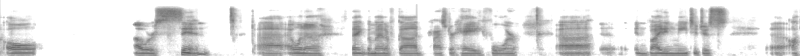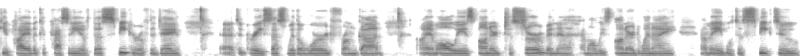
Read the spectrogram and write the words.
all our sin. Uh, I want to thank the man of God, Pastor Hay, for uh, inviting me to just uh, occupy the capacity of the speaker of the day uh, to grace us with a word from God. I am always honored to serve, and uh, I'm always honored when I am able to speak to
